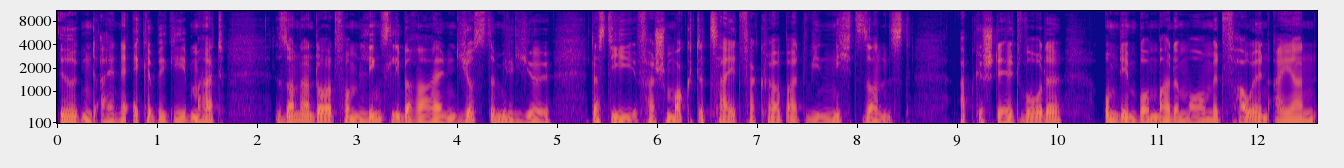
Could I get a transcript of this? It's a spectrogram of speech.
irgendeine Ecke begeben hat, sondern dort vom linksliberalen Juste Milieu, das die verschmockte Zeit verkörpert wie nichts sonst, abgestellt wurde, um dem Bombardement mit faulen Eiern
